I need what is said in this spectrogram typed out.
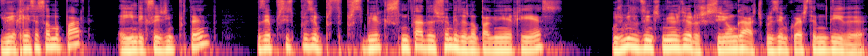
E o IRS é só uma parte, ainda que seja importante, mas é preciso, por exemplo, perceber que se metade das famílias não pagam IRS, os 1.200 milhões de euros que seriam gastos, por exemplo, com esta medida,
